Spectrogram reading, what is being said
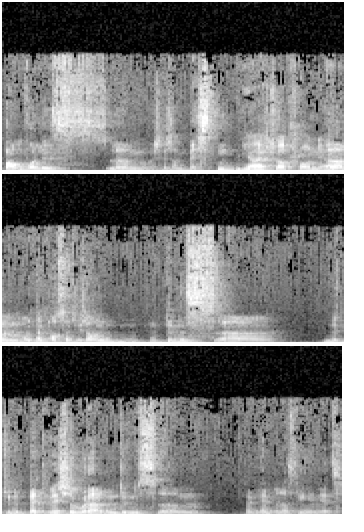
Baumwolle ist ähm, wahrscheinlich am besten. Ja, ich glaube schon, ja. Ähm, und dann brauchst du natürlich auch ein, ein dünnes, äh, eine dünne Bettwäsche oder ein dünnes, ähm, wie nennt man das Ding denn jetzt?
